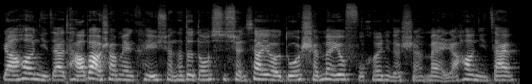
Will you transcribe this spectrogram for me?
然后你在淘宝上面可以选择的东西选项又多，审美又符合你的审美，然后你再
